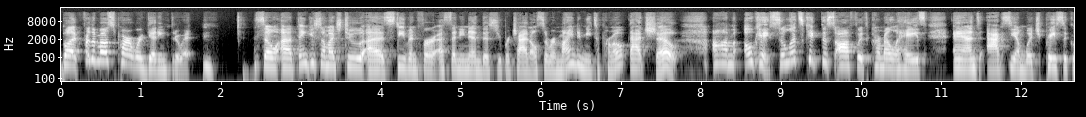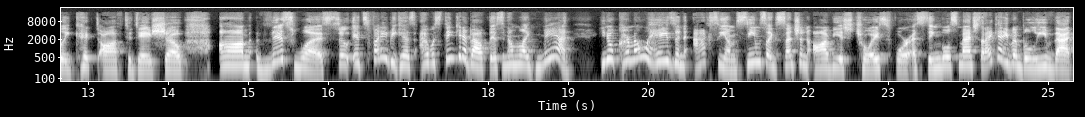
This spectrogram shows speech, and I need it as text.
But for the most part, we're getting through it. So uh, thank you so much to uh, Stephen for uh, sending in this super chat. Also reminding me to promote that show. Um, okay, so let's kick this off with Carmelo Hayes and Axiom, which basically kicked off today's show. Um, this was so it's funny because I was thinking about this and I'm like, man you know, Carmelo Hayes and Axiom seems like such an obvious choice for a singles match that I can't even believe that,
